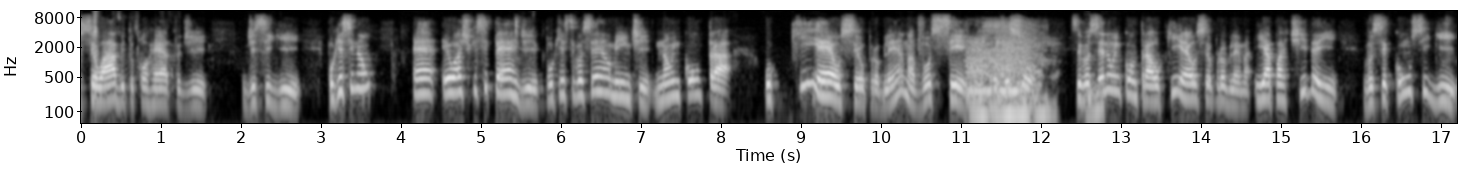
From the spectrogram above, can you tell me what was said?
seu hábito correto de, de seguir. Porque senão, é, eu acho que se perde, porque se você realmente não encontrar o que é o seu problema, você, professor, se você não encontrar o que é o seu problema e a partir daí você conseguir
